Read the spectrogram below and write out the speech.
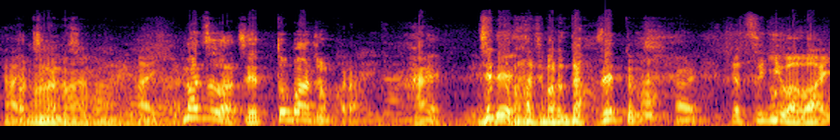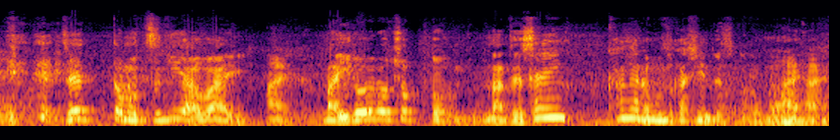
パッチなんですよ、はいはいはいまずは Z バージョンから。はい。Z が始まるんだ。Z です。はい。じゃあ次は Y Z の次は Y、はい。まあいろいろちょっとなデザイン考えるの難しいんですけども、はいはいはい。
